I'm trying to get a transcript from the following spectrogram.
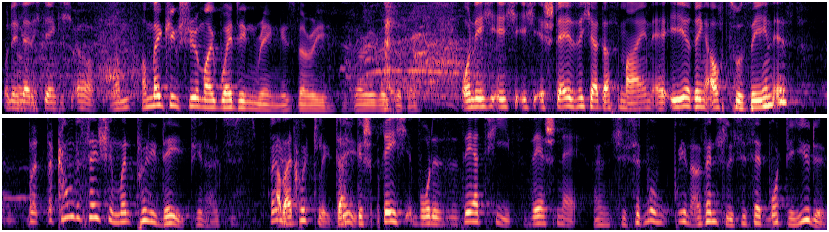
Und innerlich denke ich, oh. I'm, I'm making sure my wedding ring is very, very visible. Und ich, ich, ich stelle sicher, dass mein äh, Ehering auch zu sehen ist. But the conversation went pretty deep, you know, just very Aber quickly. das. Gespräch wurde sehr tief, sehr schnell. And she said, well, you know, eventually she said, what do you do?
